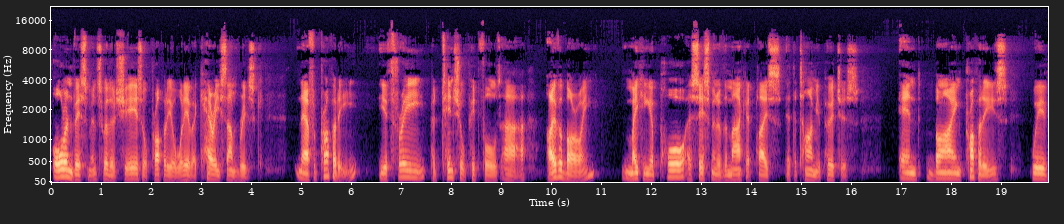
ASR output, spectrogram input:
all investments, whether it's shares or property or whatever, carry some risk. Now, for property, your three potential pitfalls are overborrowing, making a poor assessment of the marketplace at the time you purchase, and buying properties with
